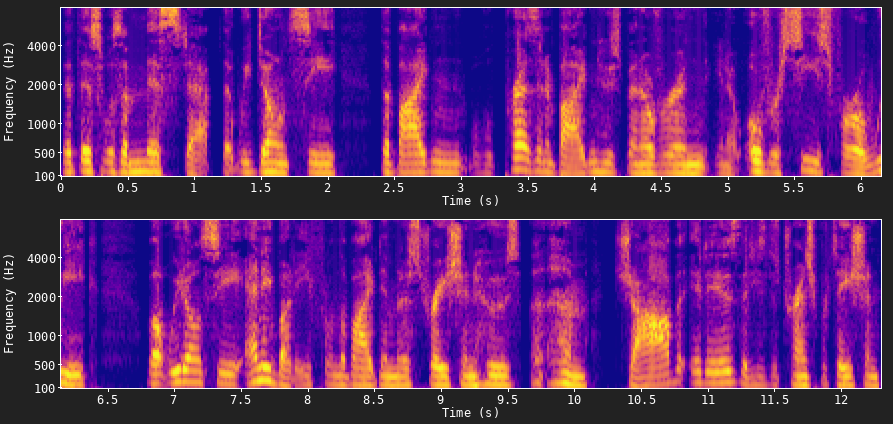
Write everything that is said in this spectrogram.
that this was a misstep, that we don't see the Biden, well, President Biden, who's been over in, you know, overseas for a week, but we don't see anybody from the Biden administration whose job it is that he's the transportation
